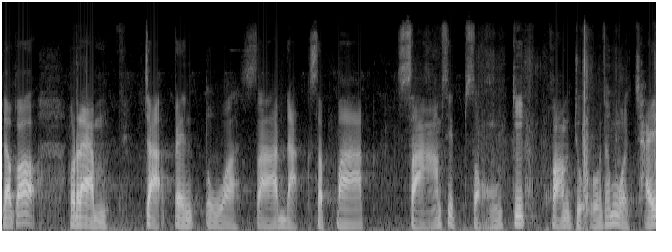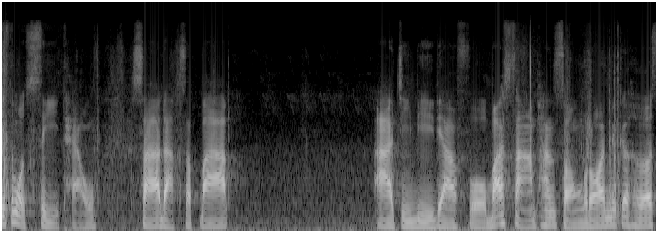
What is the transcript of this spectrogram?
แล้วก็แรมจะเป็นตัว s a d a c Spark 32 กิก ความจุรวมทั้งหมดใช้ทั้งหมด 4 แถว s a d a c Spark RGB DDR4 บัส 3,200 MHz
